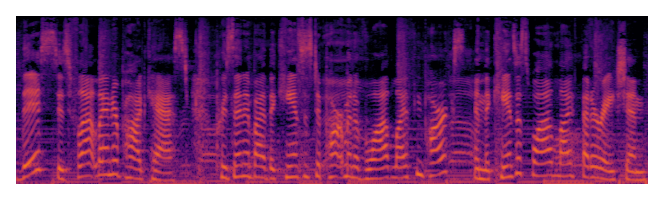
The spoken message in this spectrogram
This is Flatlander Podcast, presented by the Kansas Department of Wildlife and Parks and the Kansas Wildlife Federation.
